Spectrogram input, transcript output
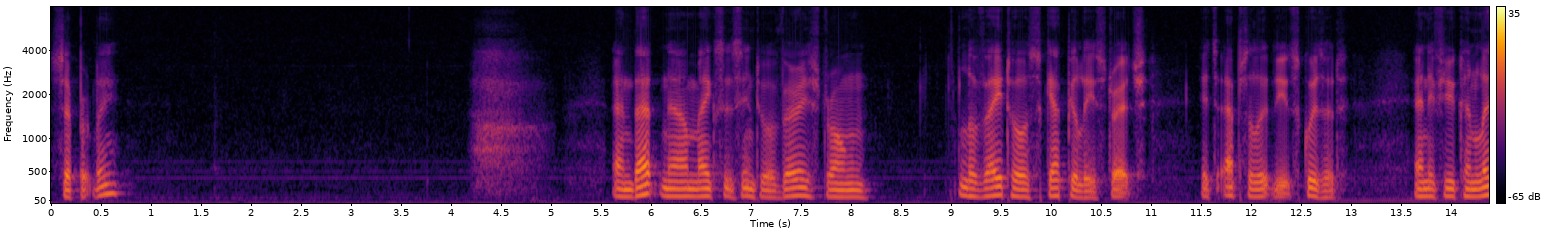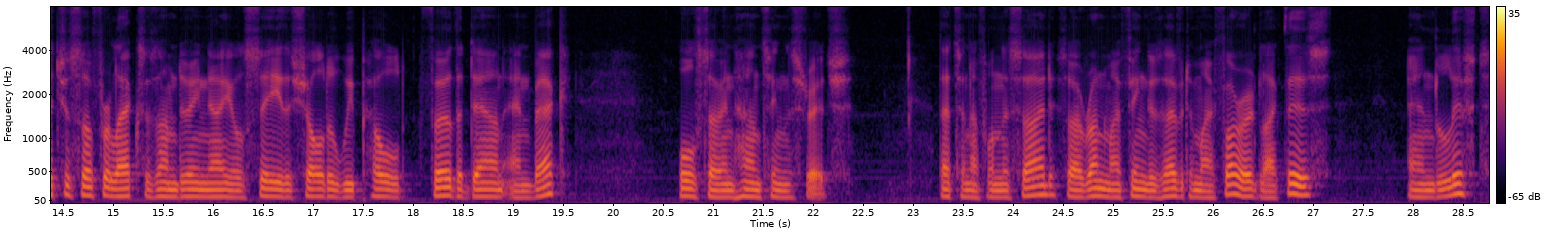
separately. And that now makes us into a very strong levator scapulae stretch. It's absolutely exquisite. And if you can let yourself relax as I'm doing now, you'll see the shoulder we pulled further down and back, also enhancing the stretch. That's enough on this side. So I run my fingers over to my forehead like this and lift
